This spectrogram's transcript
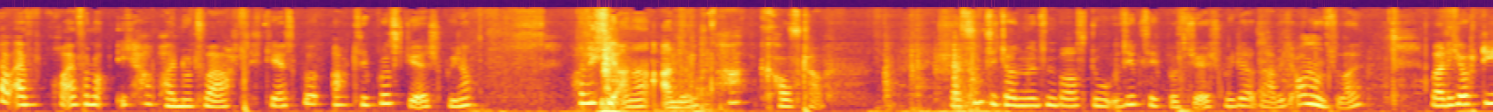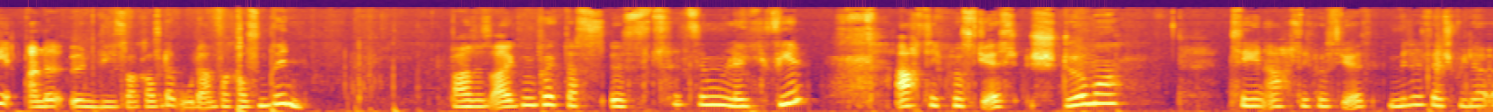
Ich habe einfach, einfach noch. Ich habe halt nur 82 DS, 80 plus DS-Spieler. Weil ich die anderen alle verkauft habe. Bei 50.000 Münzen brauchst du 70 plus DS-Spieler. Da habe ich auch nur zwei. Weil ich auch die alle irgendwie verkauft habe oder am Verkaufen bin. Basis Algenpack, das ist ziemlich viel. 80 plus DS Stürmer. 10, 80 plus GS Mittelfeldspieler,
